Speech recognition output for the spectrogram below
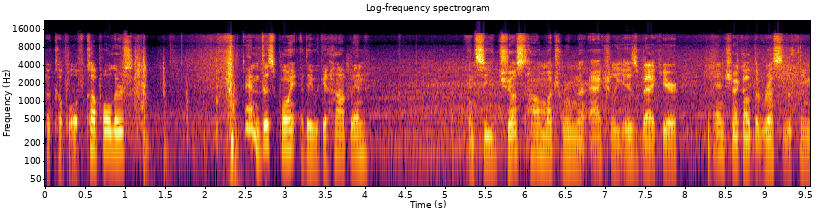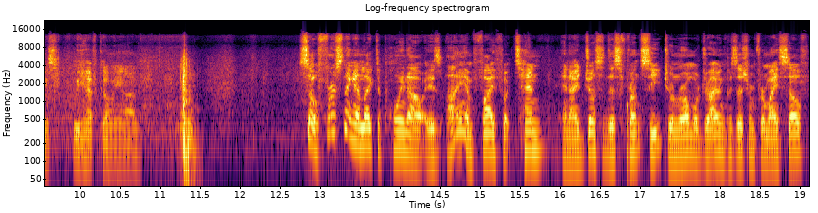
a couple of cup holders. And at this point, I think we could hop in and see just how much room there actually is back here and check out the rest of the things we have going on. So first thing I'd like to point out is I am 5 foot 10 and I adjusted this front seat to a normal driving position for myself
